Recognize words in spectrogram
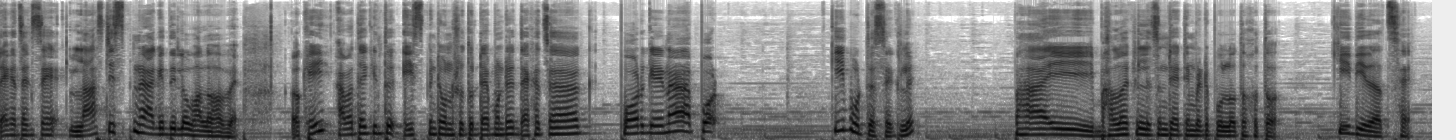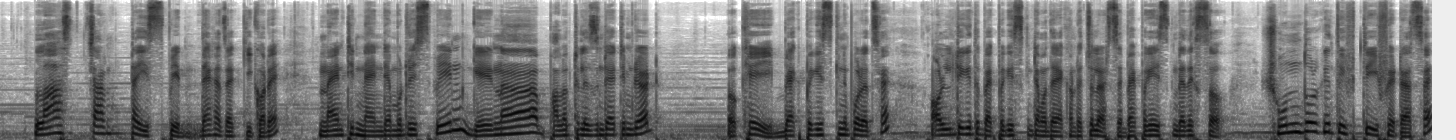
দেখা যাক যে লাস্ট স্পিনের আগে দিলেও ভালো হবে। ওকে আমাদের কিন্তু এই স্পিনটা উনসত্তর ডায়মন্ডের দেখা যাক, পর গে না, পর কি পড়তেছে এগুলো? ভাই, ভালো একটা লেজেন্ডারি আইটেম রেটে পড়লেও তো হতো। কি দিয়ে যাচ্ছে? লাস্ট চারটা স্পিন দেখা যাক কি করে। নাইনটি নাইন ডায়মন্ডের স্পিন গেনা ভালো একটা legendary item rate okay backpack স্ক্রিনে পড়েছে। অলরেডি কিন্তু ব্যাকপ্যাক স্ক্রিনটা আমাদের অ্যাকাউন্টে চলে আসছে। ব্যাকপ্যাকের স্ক্রিনটা দেখছ? সুন্দর কিন্তু ইফটি ইফেক্ট আছে।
